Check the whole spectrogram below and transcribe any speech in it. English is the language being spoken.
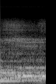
Amen.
